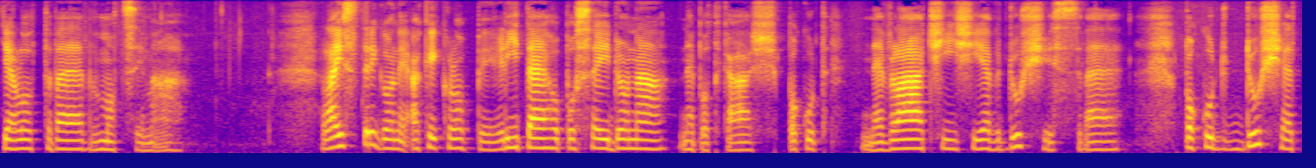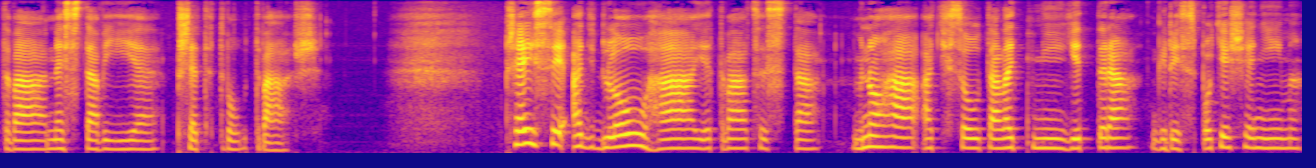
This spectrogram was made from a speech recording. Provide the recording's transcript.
tělo tvé v moci má. Lajstrigony a kyklopy, lítého Poseidona nepotkáš, pokud nevláčíš je v duši své, pokud duše tvá nestaví je před tvou tvář. Přej si, ať dlouhá je tvá cesta, mnohá, ať jsou ta letní jitra, kdy s potěšením,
